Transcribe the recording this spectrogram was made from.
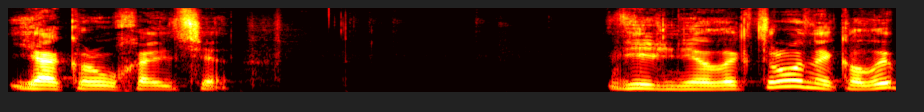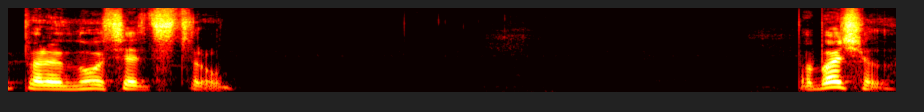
як рухаються вільні електрони, коли переносять струм. Побачили?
